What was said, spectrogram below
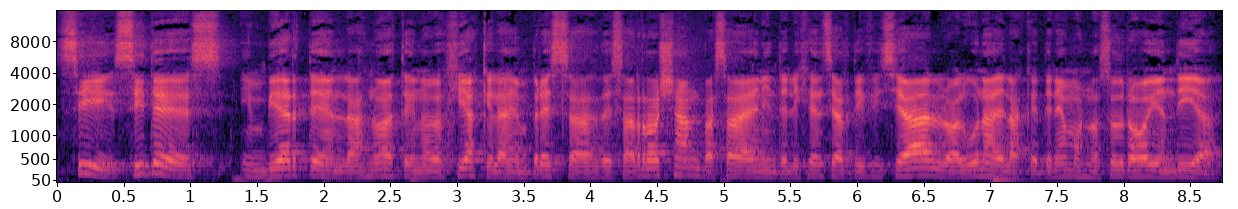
Sí, CITES invierte en las nuevas tecnologías que las empresas desarrollan basadas en inteligencia artificial o algunas de las que tenemos nosotros hoy en día.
